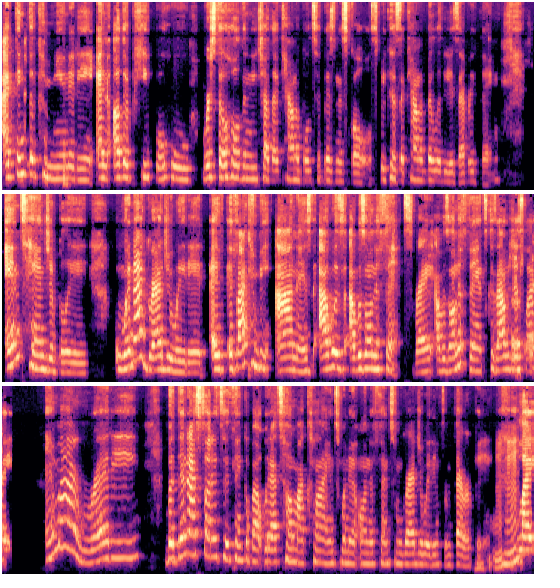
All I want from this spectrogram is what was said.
I think the community and other people who we're still holding each other accountable to business goals because accountability is everything. Intangibly, when I graduated, if, if I can be honest, I was I was on the fence, right? I was on the fence because I was just like, am I ready? But then I started to think about what I tell my clients when they're on the fence from graduating from therapy. Mm-hmm. Like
